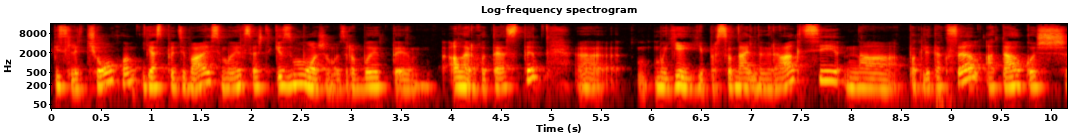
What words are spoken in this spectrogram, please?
Після чого, я сподіваюся, ми все ж таки зможемо зробити алерготести е, моєї персональної реакції на паклітаксел, а також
